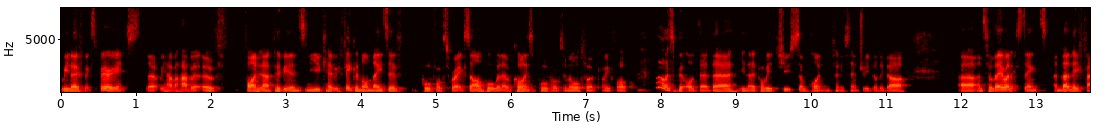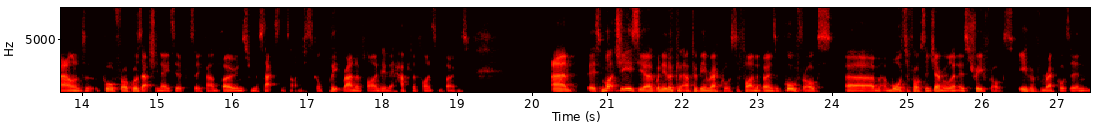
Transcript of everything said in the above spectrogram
we know from experience that we have a habit of finding amphibians in the UK we think are non-native. Pool frog's a great example, where there were colonies of pool frogs in Norfolk, and we thought, oh, it's a bit odd they're there. You know, probably introduced some point in the 20th century, da da da. Uh, until they went extinct, and then they found that the pool frog was actually native because they found bones from the Saxon time. Just a complete random finding. They happened to find some bones. And it's much easier when you're looking at amphibian records to find the bones of pool frogs um, and water frogs in general than it is tree frogs, even from records in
